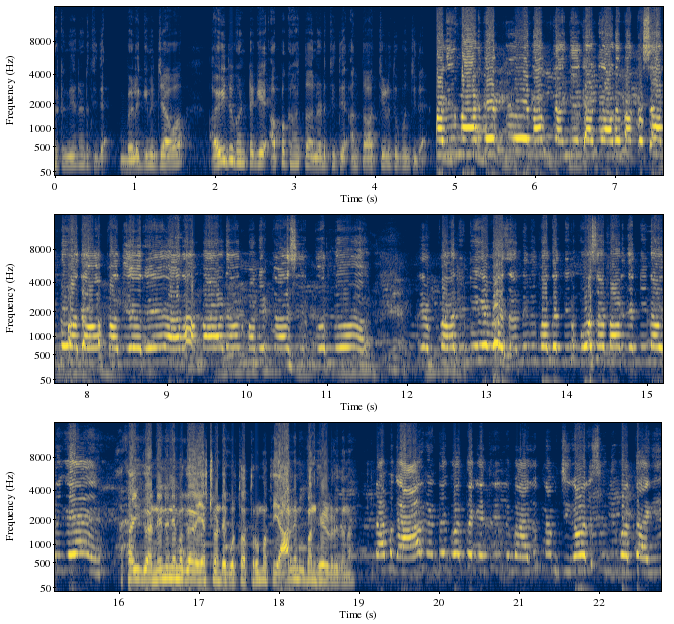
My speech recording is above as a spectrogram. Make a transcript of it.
ಘಟನೆ ನಡೆದಿದೆ. ಬೆಳಗಿನ ಜಾವ ಐದು ಗಂಟೆಗೆ ಅಪಘಾತ ನಡೆದಿದೆ ಅಂತ ತಿಳಿದು ಬಂದಿದೆ. ಗಂಡ ಎರಡು ಮಕ್ಕಳು ಸಣ್ಣ ಅದಾವಪ್ಪ ದೇವ್ರೆ. ಆರಾಮ್ ಮಾಡಿ ಅವ್ರ ಮನೆ ಕಾಸಿ ಇಬ್ಬರ್ನು ಯಪ್ಪ ನಿನ್ನೆ ಬಂದ ನೀನು ಮೋಸ ಮಾಡಿದೆ ನೀನು ಅವ್ರಿಗೆ. ಅಕ್ಕ ಈಗ ನಿನ್ನೆ ನಿಮಗೆ ಎಷ್ಟು ಗಂಟೆ ಗೊತ್ತಾತ್ರು ಮತ್ತೆ ಯಾರು ನಿಮ್ಗೆ ಬಂದು ಹೇಳ್ರಿ ಇದನ್ನ? ನಮ್ಗೆ ಆರು ಗಂಟೆ ಗೊತ್ತಾಗೈತ್ರಿ ಇಲ್ಲಿ ಬಾಜುಕ್ ನಮ್ ಚಿಗವ್ರಿ ಸುದ್ದಿ ಗೊತ್ತಾಗಿ.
